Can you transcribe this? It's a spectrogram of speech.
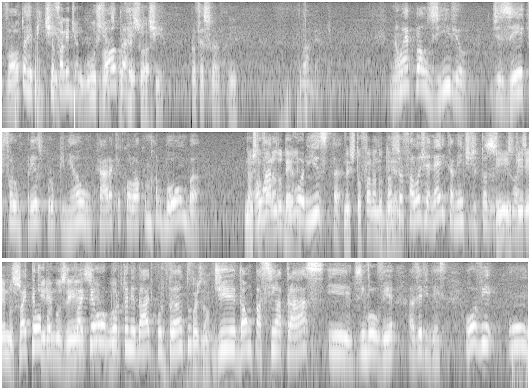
Volto a repetir. Eu falei de angústia, Volto professor. a repetir, professor hum. Lambert. Não é plausível dizer que foram presos por opinião um cara que coloca uma bomba. Não estou é um falando ato dele. terrorista. Não estou falando dele. Mas o senhor falou genericamente de todas Sim, as prisões. tiremos, vai ter, tiremos esse, vai ter uma oportunidade, portanto, de dar um passinho atrás e desenvolver as evidências. Houve um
